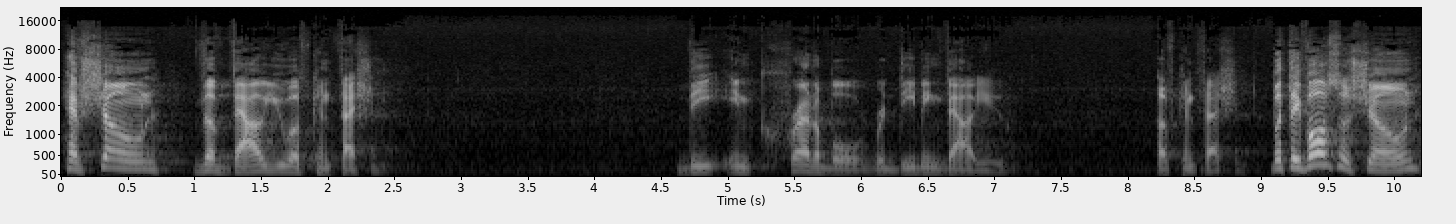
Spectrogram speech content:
have shown the value of confession, the incredible redeeming value of confession. But they've also shown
